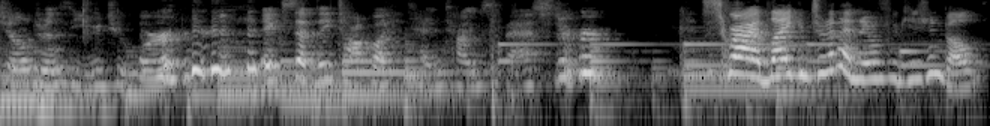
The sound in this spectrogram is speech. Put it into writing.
children's YouTuber, except they talk like ten times faster. Subscribe, like, and turn on that notification bell.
